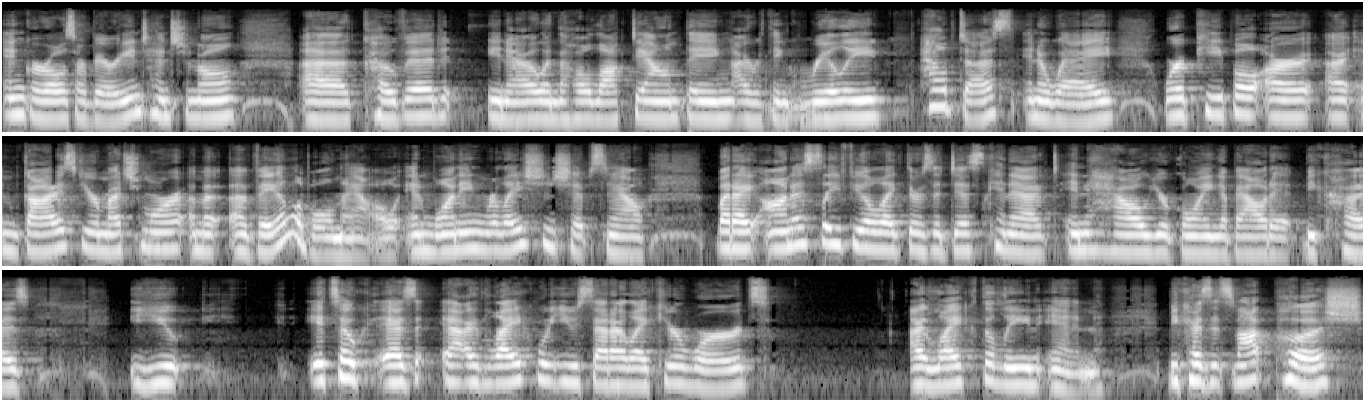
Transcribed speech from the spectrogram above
and girls are very intentional. Uh, COVID, you know, and the whole lockdown thing, I think really helped us in a way where people are, uh, and guys, you're much more available now and wanting relationships now. But I honestly feel like there's a disconnect in how you're going about it because you it's okay. As I like what you said, I like your words. I like the lean in because it's not push.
